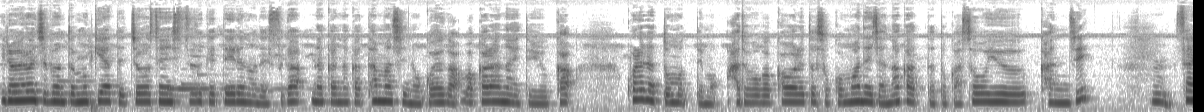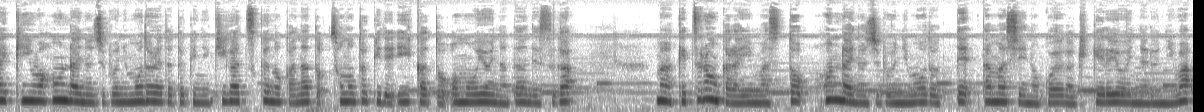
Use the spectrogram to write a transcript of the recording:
いろいろ自分と向き合って挑戦し続けているのですがなかなか魂の声がわからないというかこれだと思っても波動が変わるとそこまでじゃなかったとかそういう感じ？うん。最近は本来の自分に戻れた時に気がつくのかなとその時でいいかと思うようになったんですがまあ結論から言いますと本来の自分に戻って魂の声が聞けるようになるには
